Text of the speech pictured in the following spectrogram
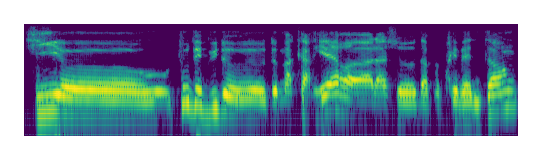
qui, euh, au tout début de, de ma carrière, à l'âge d'à peu près 20 ans,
